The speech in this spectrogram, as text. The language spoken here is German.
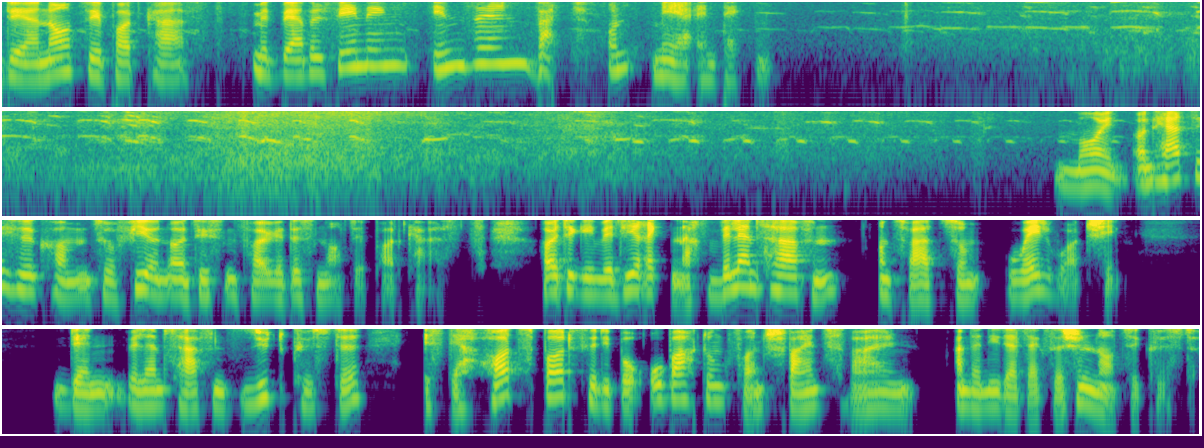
Der Nordsee-Podcast mit Bärbel Feening, Inseln, Watt und Meer entdecken. Moin und herzlich willkommen zur 94. Folge des Nordsee-Podcasts. Heute gehen wir direkt nach Wilhelmshaven und zwar zum Whale-Watching. Denn Wilhelmshavens Südküste ist der Hotspot für die Beobachtung von Schweinswalen an der niedersächsischen Nordseeküste.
